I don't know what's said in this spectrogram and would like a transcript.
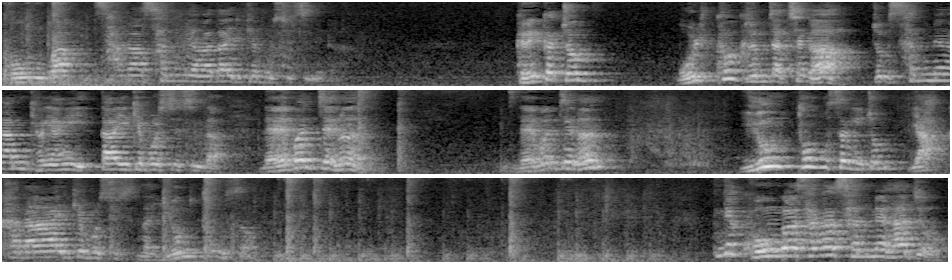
공과 사가 선명하다 이렇게 볼 수 있습니다. 그러니까 좀 옳고 그름 자체가 좀 선명한 경향이 있다 이렇게 볼 수 있습니다. 네 번째는 네 번째는 융통성이 좀 약하다 이렇게 볼 수 있습니다. 융통성. 근데 공과 사가 선명하죠.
